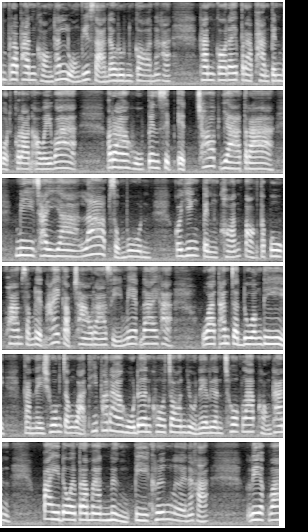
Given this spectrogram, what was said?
ำประพันธ์ของท่านหลวงวิสาดารุณกรนะคะ ท่านก็ได้ประพันธ์เป็นบทกลอนเอาไว้ว่า ราหูเป็น 11 ชอบยาตรา มีชัยยาลาบสมบูรณ์ ก็ยิ่งเป็นค้อนตอกตะปูความสำเร็จให้กับชาวราศีเมษได้ค่ะ ว่าท่านจะดวงดีกันในช่วงจังหวะที่พระราหูเดินโคจรอยู่ในเรือนโชคลาภของท่าน ไปโดยประมาณ 1 ปีครึ่งเลยนะคะ เรียกว่า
